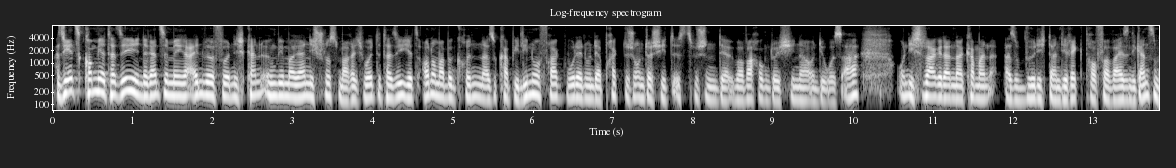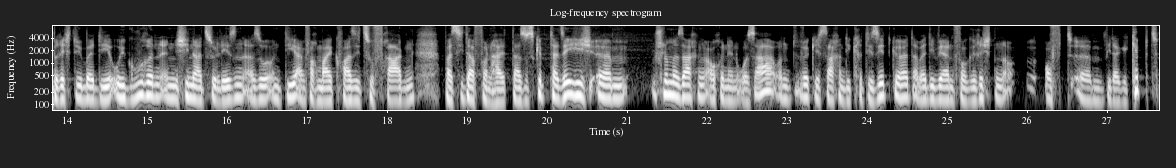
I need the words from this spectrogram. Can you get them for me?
Also jetzt kommen ja tatsächlich eine ganze Menge Einwürfe und ich kann irgendwie mal gar nicht Schluss machen. Ich wollte tatsächlich jetzt auch nochmal begründen, also Capilino fragt, wo denn nun der praktische Unterschied ist zwischen der Überwachung durch China und die USA. Und ich sage dann, da kann man, also würde ich dann direkt darauf verweisen, die ganzen Berichte über die Uiguren in China zu lesen, also und die einfach mal quasi zu fragen, was sie davon halten. Also es gibt tatsächlich ähm, schlimme Sachen auch in den USA und wirklich Sachen, die kritisiert gehört, aber die werden vor Gerichten oft ähm, wieder gekippt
